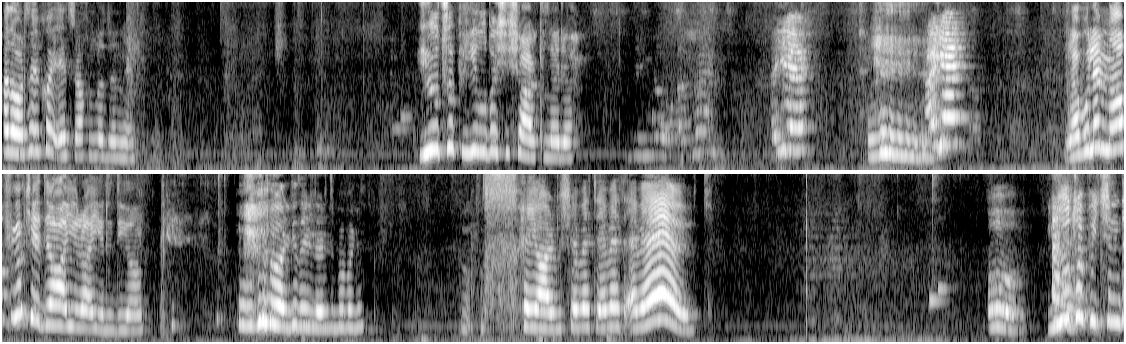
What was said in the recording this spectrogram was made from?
Hadi ortaya koy etrafında dönelim. YouTube yılbaşı şarkıları. Hayır. hayır. Ya Rabulem ne yapıyor kedi hayır hayır diyor. Arkadaşlar tipe bakın. hey Arviş evet evet evet. Oo. YouTube içinde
